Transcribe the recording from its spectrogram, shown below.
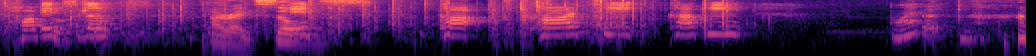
taco. It's the All right. So it's ka kati kaki. What? Uh,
